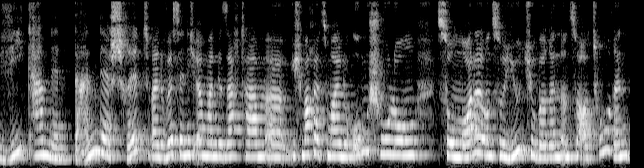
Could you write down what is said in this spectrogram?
wie kam denn dann der Schritt? Weil du wirst ja nicht irgendwann gesagt haben, äh, ich mache jetzt mal eine Umschulung zur Model und zur YouTuberin und zur Autorin.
